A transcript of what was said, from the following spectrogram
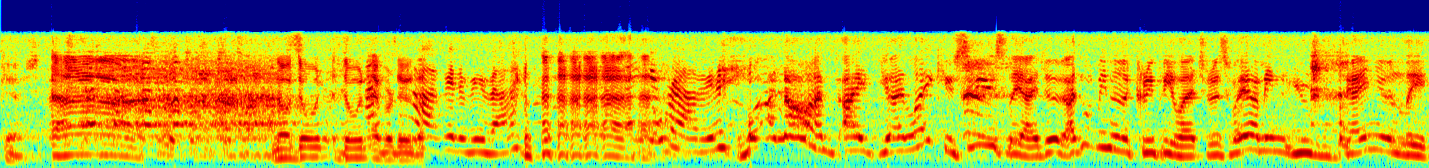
cares. Ah. no, don't don't ever do that. I'm that. happy to be back. Thank you for having me. Well, no, I'm, I, I like you. Seriously, I do. I don't mean in a creepy, lecherous way. I mean, you genuinely,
